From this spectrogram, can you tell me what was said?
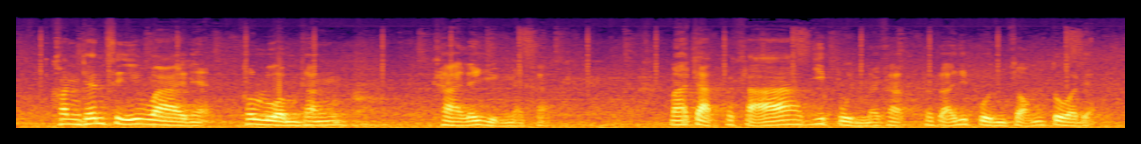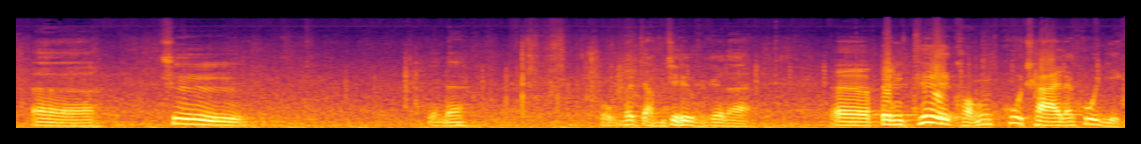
ๆ คอนเทนต์ซีรีส์วายเนี่ยเขารวมทั้งชายและหญิงนะครับ มาจากภาษาญี่ปุ่นนะครับ ภาษาญี่ปุ่นสองตัวเนี่ยชื่อเดี๋ยวนะผมก็จำชื่อไม่ได้เเป็นชื่อของคู่ชายและคู่หญิง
